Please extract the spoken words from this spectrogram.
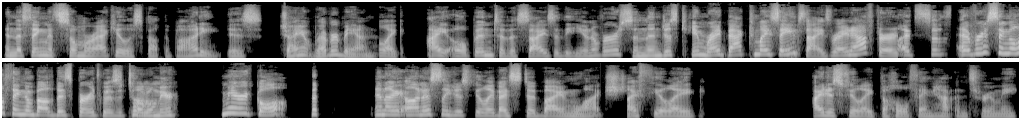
And the thing that's so miraculous about the body is giant rubber band. Like I opened to the size of the universe and then just came right back to my same size right after. It's just, every single thing about this birth was a total mir- miracle. and I honestly just feel like I stood by and watched. I feel like, I just feel like the whole thing happened through me.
